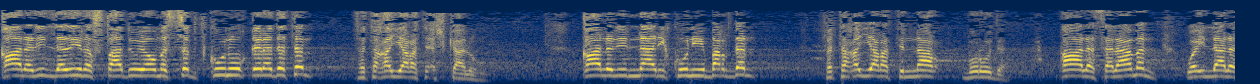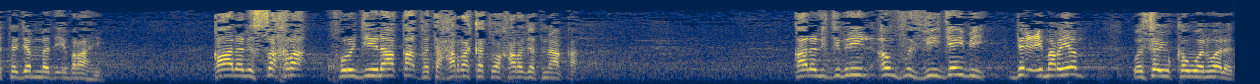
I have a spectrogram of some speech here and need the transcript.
قال للذين اصطادوا يوم السبت كونوا قردة فتغيرت أشكالهم. قال للنار كوني بردا فتغيرت النار برودة. قال سلاما وإلا لتجمد إبراهيم. قال للصخرة خرجي ناقة فتحركت وخرجت ناقة. قال لجبريل أنفذ في جيبي درع مريم وسيكون ولد.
